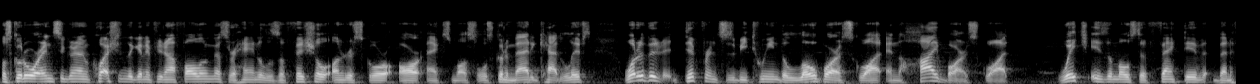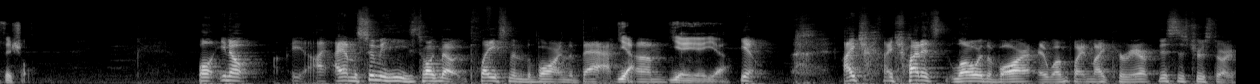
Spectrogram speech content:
Let's go to our Instagram questions. Again, if you're not following us, our handle is official underscore RX muscle. Let's go to Maddie Cat Lifts. What are the differences between the low bar squat and the high bar squat? Which is the most effective, beneficial? Well, you know, I, I am assuming he's talking about placement of the bar in the back. Yeah. Um, yeah, yeah, yeah. You know, I, try, I try to lower the bar at one point in my career. This is true story.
